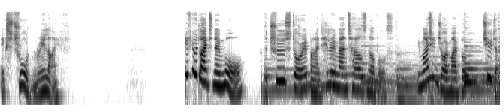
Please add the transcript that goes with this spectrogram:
extraordinary life. If you would like to know more, of the true story behind Hilary Mantel's novels, you might enjoy my book Tudor,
